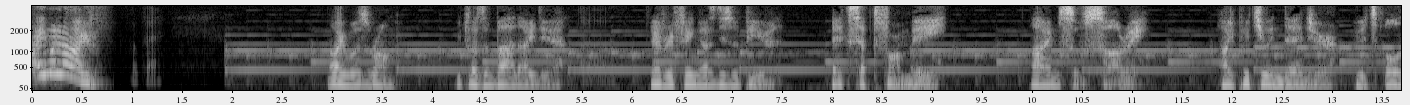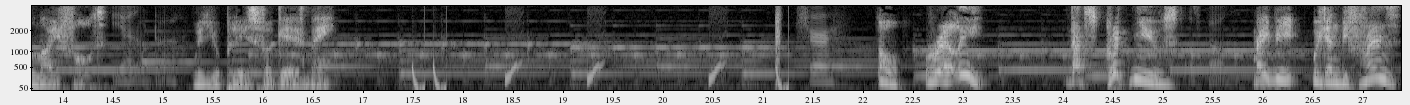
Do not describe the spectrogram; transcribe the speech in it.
I'm alive! okay. I was wrong. It was a bad idea. Oh, Everything has disappeared. Except for me. I'm so sorry. I put you in danger. It's all my fault. yeah, no duh. Will you please forgive me? Sure, Oh, really? That's great news. Maybe we can be friends?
